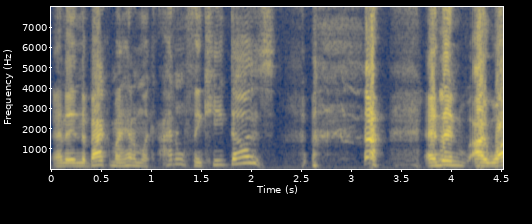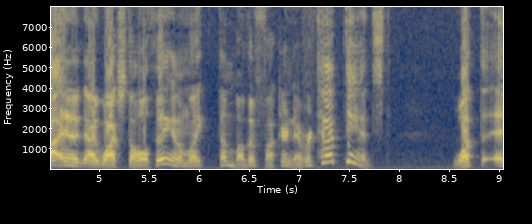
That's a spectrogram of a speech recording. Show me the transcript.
And in the back of my head, I'm like, I don't think he does. and then I wa- and I watched the whole thing, and I'm like, the motherfucker never tap danced. What? The, uh,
